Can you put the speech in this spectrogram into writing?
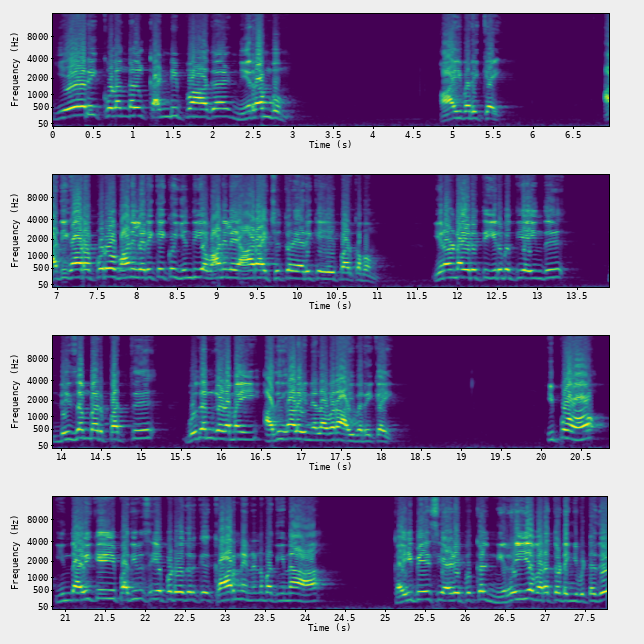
ஏரி குளங்கள் கண்டிப்பாக நிரம்பும். ஆய்வறிக்கை. அதிகாரப்பூர்வ வானிலை அறிக்கைக்கும் இந்திய வானிலை ஆராய்ச்சித்துறை அறிக்கையை பார்க்கவும். இரண்டாயிரத்தி இருபத்தி ஐந்து டிசம்பர் பத்து புதன்கிழமை அதிகாலை நிலவர ஆய்வறிக்கை. இப்போ இந்த அறிக்கையை பதிவு செய்யப்படுவதற்கு காரணம் என்னன்னு பார்த்தீங்கன்னா கைபேசி அழைப்புகள் நிறைய வரத் தொடங்கிவிட்டது.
